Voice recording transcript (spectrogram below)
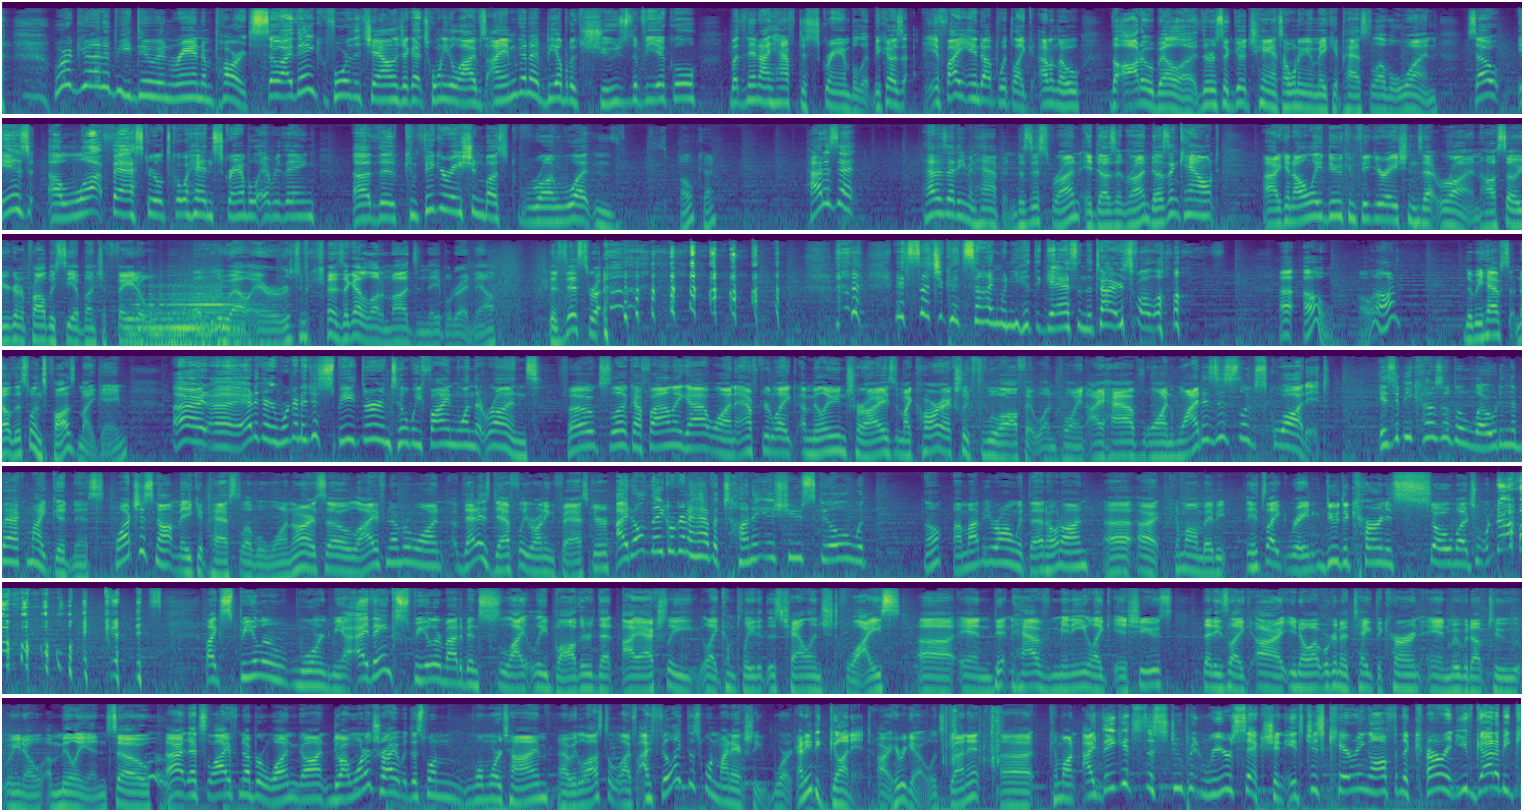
we're gonna be doing random parts. So I think for the challenge, I got 20 lives. I am gonna be able to choose the vehicle, but then I have to scramble it because if I end up with like I don't know the Autobello, there's a good chance I won't even make it past level one. So is a lot faster. Let's go ahead and scramble everything. Uh, the configuration must run what? Okay, how does that? How does that even happen? Does this run? It doesn't run. Doesn't count. I can only do configurations that run. Also, you're going to probably see a bunch of fatal uh, Lua errors because I got a lot of mods enabled right now. Does this run? it's such a good sign when you hit the gas and the tires fall off. Uh, oh, hold on. Do we have some? No, this one's paused my game. All right, uh, editor, we're going to just speed through until we find one that runs. Folks, look, I finally got one after like a million tries. My car actually flew off at one point. I have one. Why does this look squatted? Is it because of the load in the back? My goodness. Watch us not make it past level one. All right, so life number one. That is definitely running faster. I don't think we're going to have a ton of issues still with... Oh, I might be wrong with that. Hold on. Uh, all right, come on, baby. It's like raining. Dude, the current is so much... No! Oh, my goodness like Spealer warned me. I think Spealer might have been slightly bothered that I actually like completed this challenge twice uh, and didn't have many like issues. That he's like, all right, you know what? We're gonna take the current and move it up to you know a million. So, all right, that's life number one gone. Do I want to try it with this one one more time? Uh, we lost a life. I feel like this one might actually work. I need to gun it. All right, here we go. Let's gun it. Uh, come on. I think it's the stupid rear section. It's just carrying off in the current. You've got to be.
